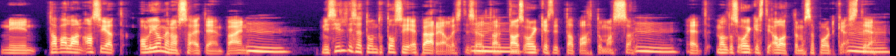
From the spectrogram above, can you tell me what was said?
niin tavallaan asiat oli jo menossa eteenpäin. Mm. Niin silti se tuntui tosi epärealistiselta, mm. että tämä olisi oikeasti tapahtumassa. Mm. Että me oltaisiin oikeasti aloittamassa podcastia. Mm.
